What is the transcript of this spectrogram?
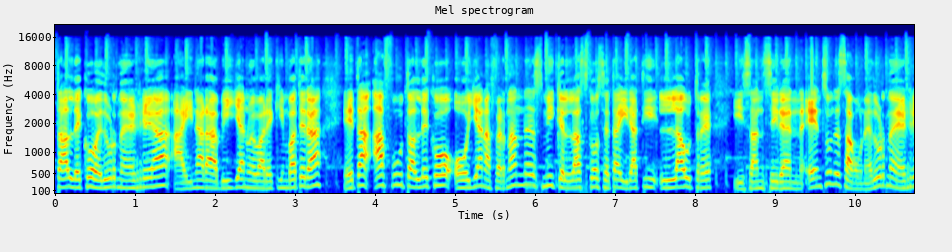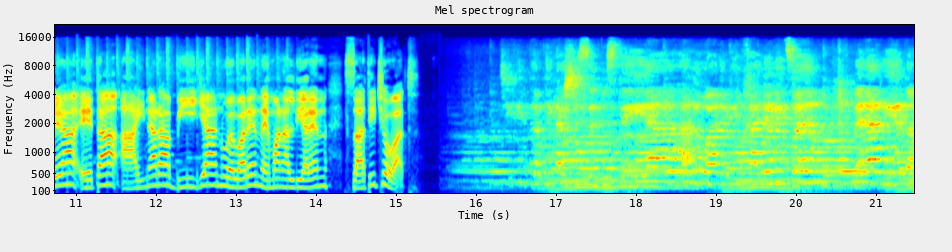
taldeko edurne errea, ainara bilanuebarekin batera, eta afu taldeko Oiana Fernandez, Mikel Lazkoz eta irati lautre izan ziren. Entzun dezagun edurne errea eta ainara bilanuebaren emanaldiaren zatitxo bat. Txikitatik asitzen guztia, aluarekin jaio nintzen, berari eta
